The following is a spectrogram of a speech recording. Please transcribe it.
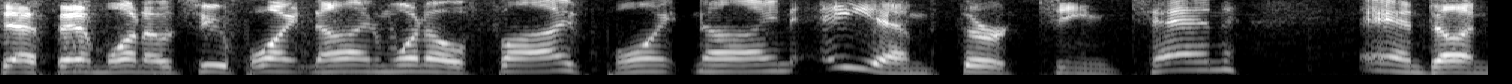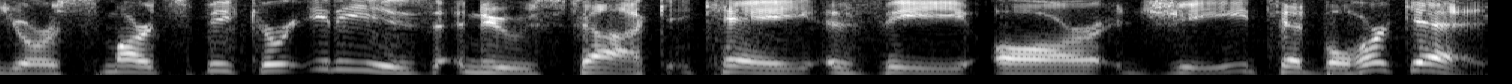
FM 102.9, 105.9, AM 1310. And on your smart speaker, it is News Talk KZRG. Ted Bojorquez.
